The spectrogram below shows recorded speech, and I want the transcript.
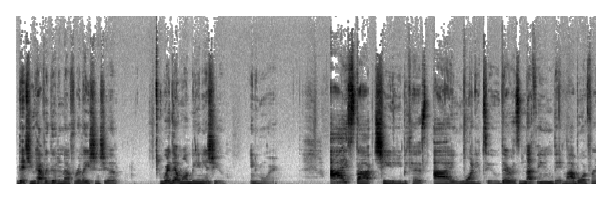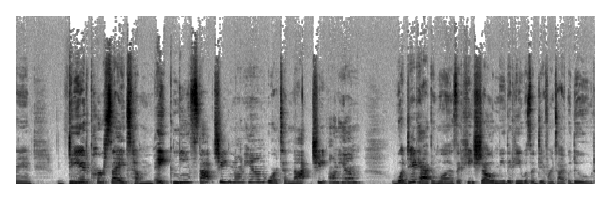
that you have a good enough relationship where that won't be an issue anymore. I stopped cheating because I wanted to. There is nothing that my boyfriend did per se to make me stop cheating on him or to not cheat on him. What did happen was that he showed me that he was a different type of dude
